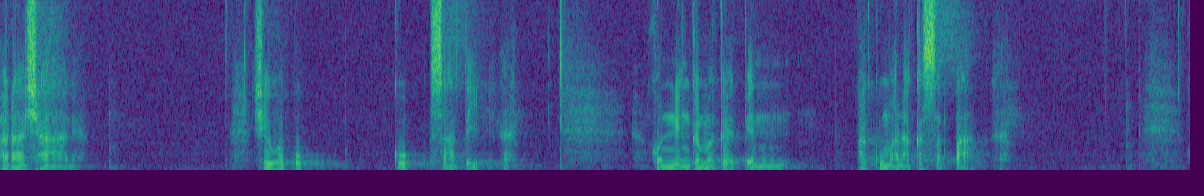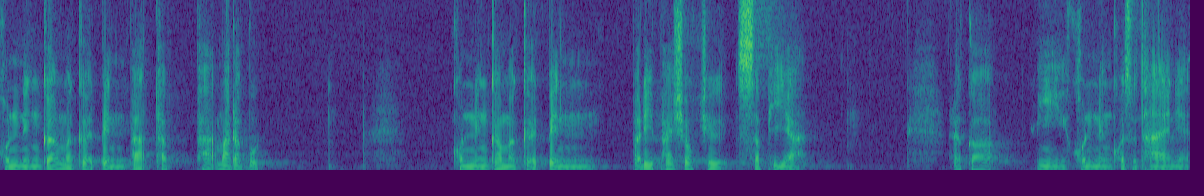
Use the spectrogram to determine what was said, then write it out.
พระราชาเนี่ย ชื่อว่าปุกกุสาตินะคนหนึ่งก็มาเกิดเป็นพระกุมารกัสปะนะคนหนึ่งก็มาเกิดเป็นพระทัพพระมารบุตร คนหนึ่งก็มาเกิดเป็นปริพาชกชื่อสพิยะ แล้วก็มีคนหนึ่งคนสุดท้ายเนี่ย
